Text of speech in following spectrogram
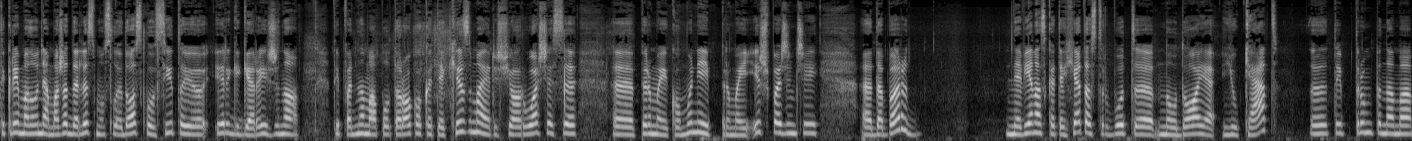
Tikrai, manau, nemaža dalis mūsų laidos klausytojų irgi gerai žino taip vadinamą Poltaroko katekizmą ir iš jo ruošiasi e, pirmai komunijai, pirmai išpažinčiai. E, dabar ne vienas katechetas turbūt e, naudoja UCAT, taip trumpinama,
